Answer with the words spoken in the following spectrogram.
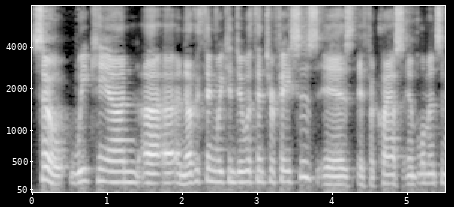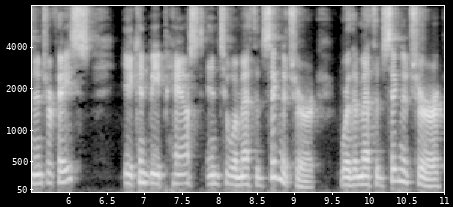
So we can, uh, uh, another thing we can do with interfaces is if a class implements an interface, it can be passed into a method signature where the method signature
